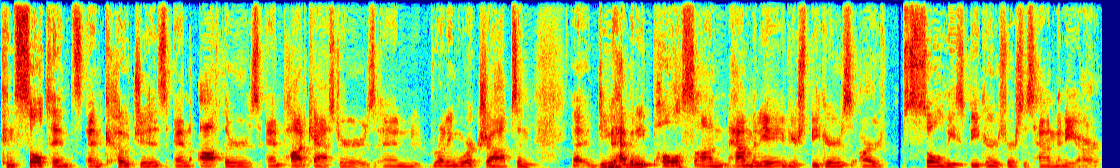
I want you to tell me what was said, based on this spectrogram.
consultants and coaches and authors and podcasters and running workshops. And uh, do you have any pulse on how many of your speakers are solely speakers versus how many are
